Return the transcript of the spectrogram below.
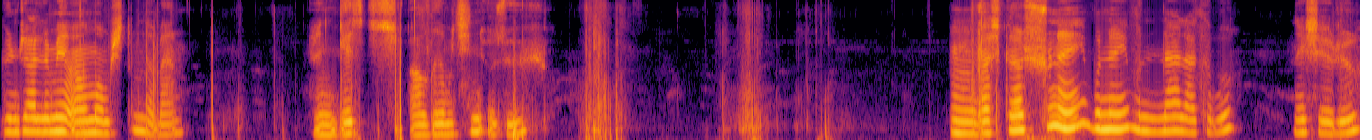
güncellemeye almamıştım da ben. Yani geç aldığım için özür. Hmm, başka şu ne? Bu ne? Bu ne alaka bu? Ne işe yarıyor?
